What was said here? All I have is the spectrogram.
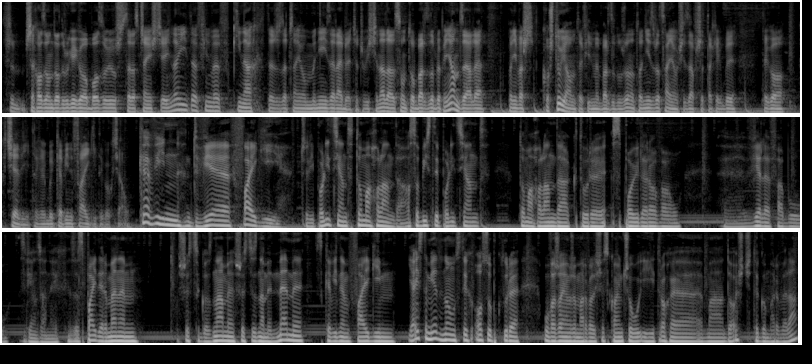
Prze- Przechodzą do drugiego obozu już coraz częściej. No i te filmy w kinach też zaczynają mniej zarabiać. Oczywiście nadal są to bardzo dobre pieniądze, ale ponieważ kosztują te filmy bardzo dużo, no to nie zwracają się zawsze tak, jakby tego chcieli. Tak jakby Kevin Feige tego chciał. Kevin Dwie Feigi, czyli policjant Toma Hollanda, osobisty policjant Toma Hollanda, który spoilerował e, wiele fabuł związanych ze Spider-Manem. Wszyscy go znamy, wszyscy znamy memy z Kevinem Feigim. Ja jestem jedną z tych osób, które uważają, że Marvel się skończył i trochę ma dość tego Marvela.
